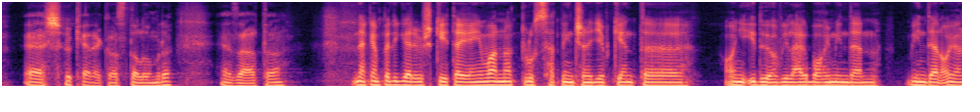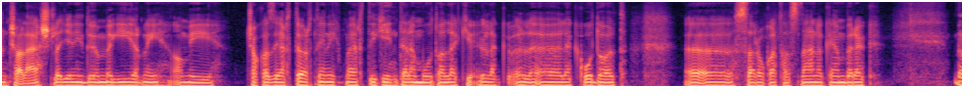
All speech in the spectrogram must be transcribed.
első kerekasztalomra ezáltal. Nekem pedig erős kételjeim vannak, plusz hát nincsen egyébként annyi idő a világban, hogy minden, minden olyan csalást legyen időm megírni, ami csak azért történik, mert igénytelen módon lekódolt szarokat használnak emberek. De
